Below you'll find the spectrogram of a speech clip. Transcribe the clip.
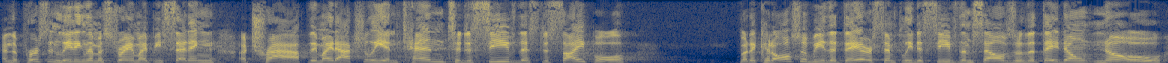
And the person leading them astray might be setting a trap. They might actually intend to deceive this disciple. But it could also be that they are simply deceived themselves or that they don't know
